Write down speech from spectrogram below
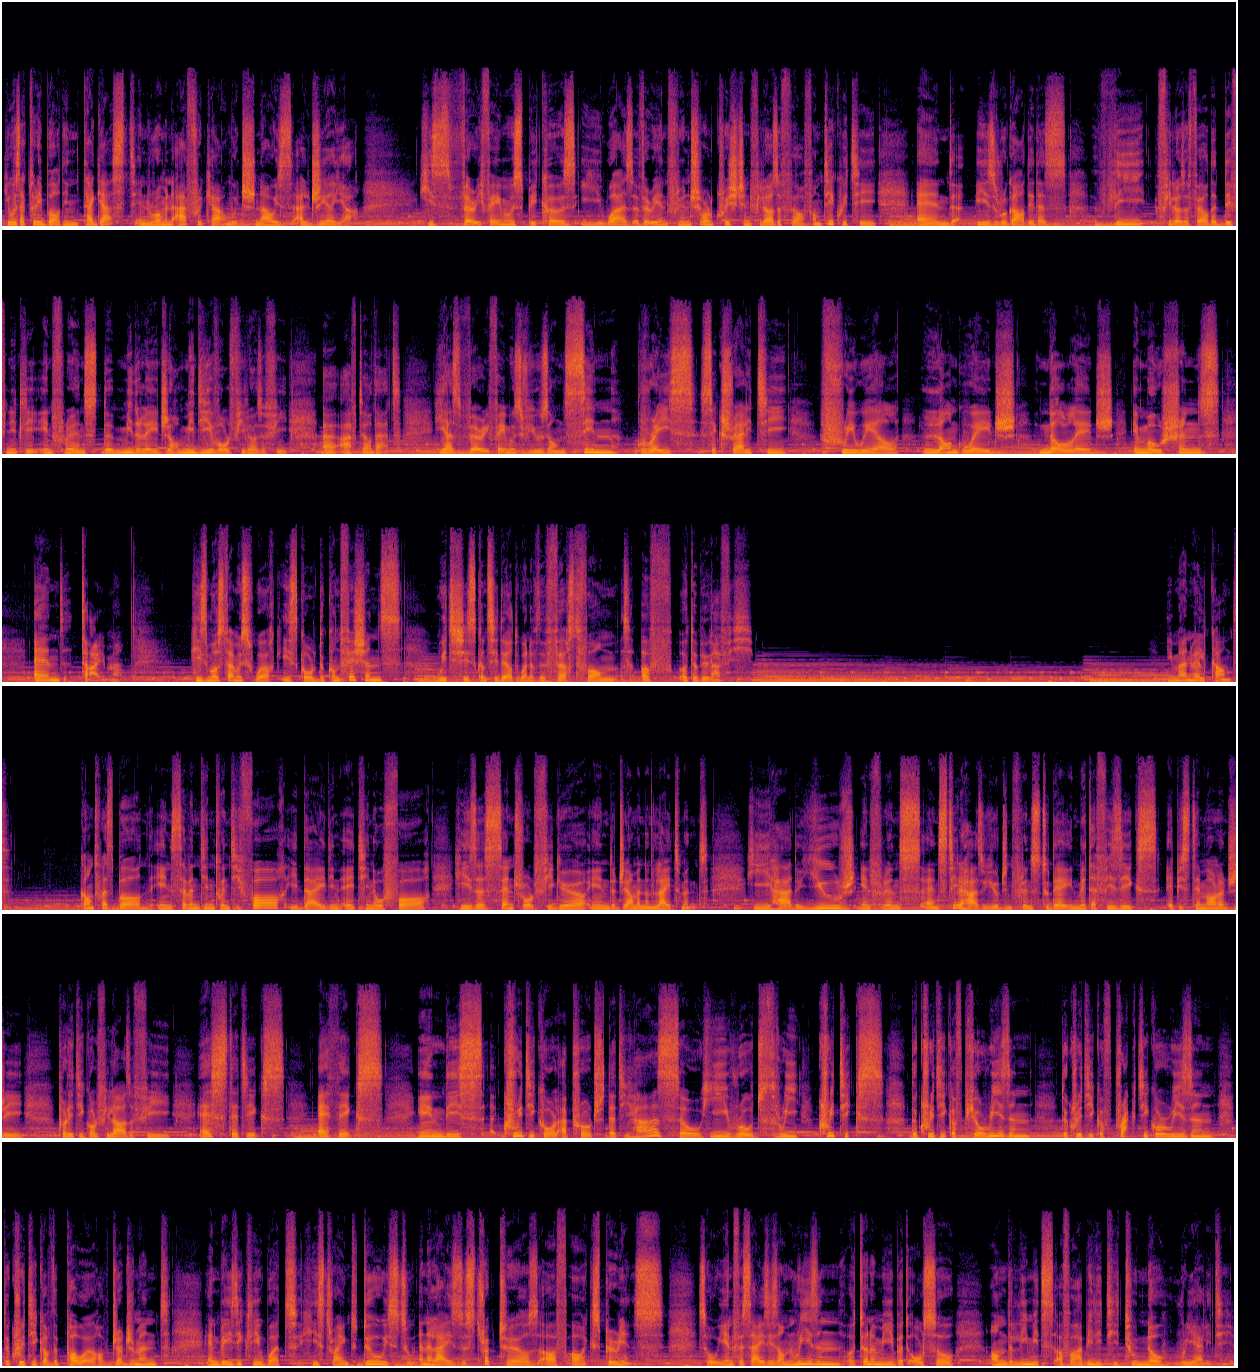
He was actually born in Tagaste in Roman Africa, which now is Algeria. He's very famous because he was a very influential Christian philosopher of antiquity and is regarded as the philosopher that definitely influenced the Middle Age or medieval philosophy uh, after that. He has very famous views on sin, grace, sexuality, free will, language, knowledge, emotions, and time. His most famous work is called The Confessions, which is considered one of the first forms of autobiography. Immanuel Kant. Kant was born in 1724, he died in 1804. He is a central figure in the German Enlightenment. He had a huge influence and still has a huge influence today in metaphysics, epistemology, political philosophy, aesthetics, ethics, in this critical approach that he has. So he wrote three critiques the critique of pure reason, the critique of practical reason, the critique of the power of judgment. And basically, what he's trying to do is to analyze the structures of our experience. So he emphasizes on reason, autonomy, but also on the limits of our ability to know reality.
